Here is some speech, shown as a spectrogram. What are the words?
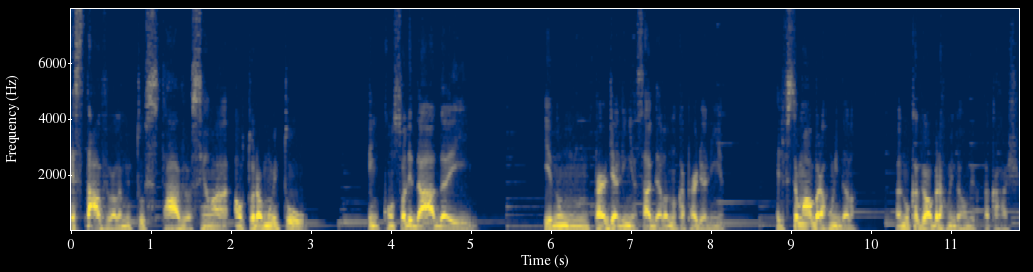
estável, ela é muito estável, assim, é uma autora muito assim, consolidada e, e não perde a linha, sabe? Ela nunca perde a linha. É difícil ter uma obra ruim dela. Eu nunca vi uma obra ruim da Rumiko Takahashi.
